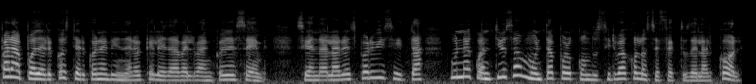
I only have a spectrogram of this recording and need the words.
para poder costear con el dinero que le daba el banco de semen, 100 dólares por visita, una cuantiosa multa por conducir bajo los efectos del alcohol.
